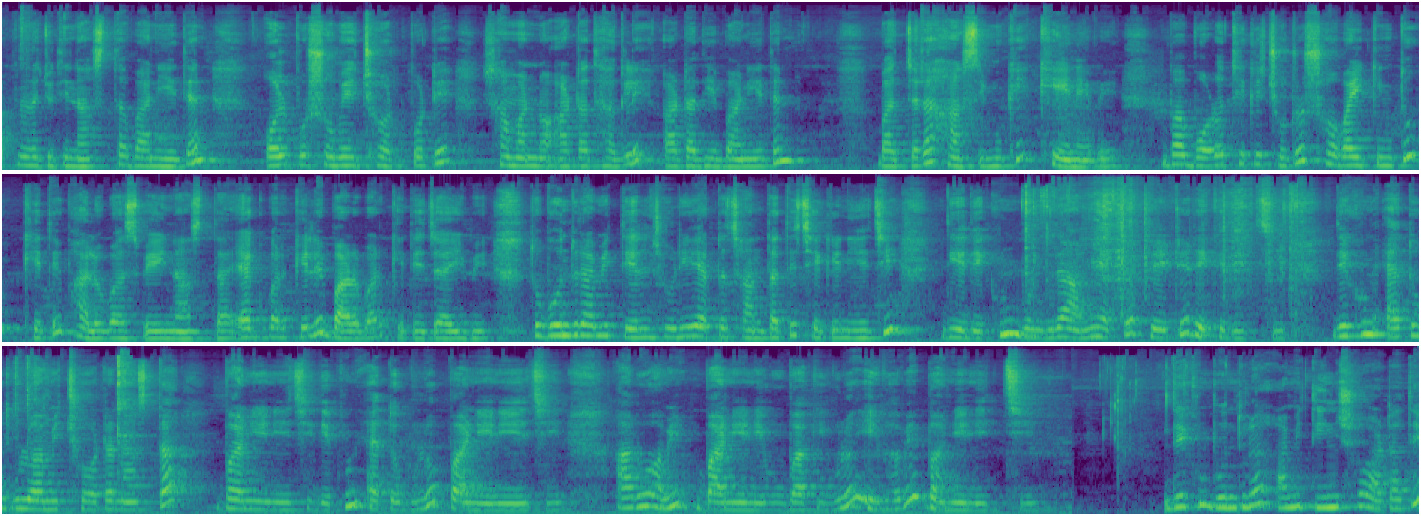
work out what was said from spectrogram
আপনারা যদি নাস্তা বানিয়ে দেন, অল্প সময়ে ঝটপটে সামান্য আটা থাকলে আটা দিয়ে বানিয়ে দেন, বাচ্চারা হাসি মুখে খেয়ে নেবে। বা বড় থেকে ছোট সবাই কিন্তু খেতে ভালোবাসবে এই নাস্তা। একবার খেলে বারবার খেতে চাইবে। তো বন্ধুরা, আমি তেল ঝরিয়ে একটা ছান্তাতে ছেঁকে নিয়েছি। দিয়ে দেখুন বন্ধুরা, আমি একটা প্লেটে রেখে দিচ্ছি। দেখুন এতগুলো আমি ছটা নাস্তা বানিয়ে নিয়েছি। দেখুন এতগুলো বানিয়ে নিয়েছি। আরও আমি বানিয়ে নেব, বাকিগুলো এইভাবে বানিয়ে নিচ্ছি। দেখুন বন্ধুরা, আমি তিনশো আটাতে,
